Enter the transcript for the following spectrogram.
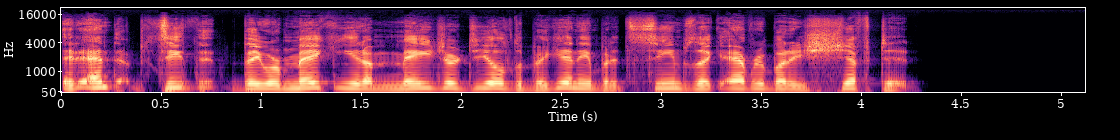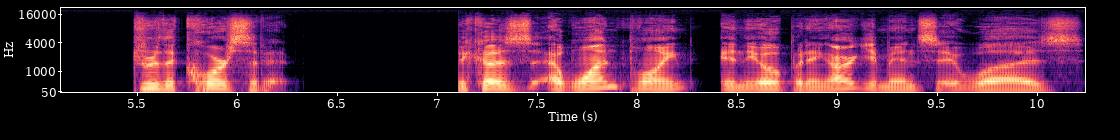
It ended see they were making it a major deal at the beginning, but it seems like everybody shifted through the course of it. Because at one point in the opening arguments, it was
